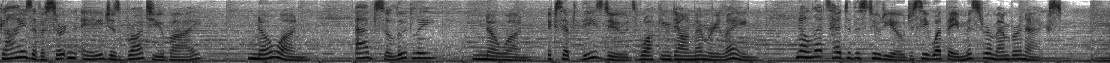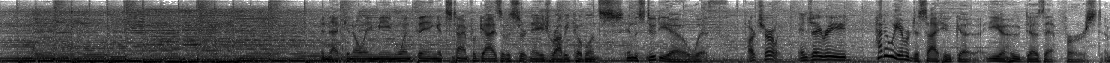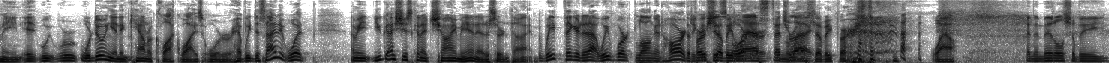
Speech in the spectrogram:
Guys of a Certain Age is brought to you by no one. Absolutely no one. Except these dudes walking down memory lane. Now let's head to the studio to see what they misremember next. And that can only mean one thing. It's time for guys of a certain age. Robbie Koblenz in the studio with Art Shirley. And Jay Reed. How do we ever decide who go, you know, who does that first? I mean, it, we, we're we're doing it in counterclockwise order. Have we decided what? I mean, you guys just kind of chime in at a certain time. We've figured it out. We've worked long and hard. The to first get shall this be order. last, That's and the right. last shall be first. Wow. and the middle shall be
